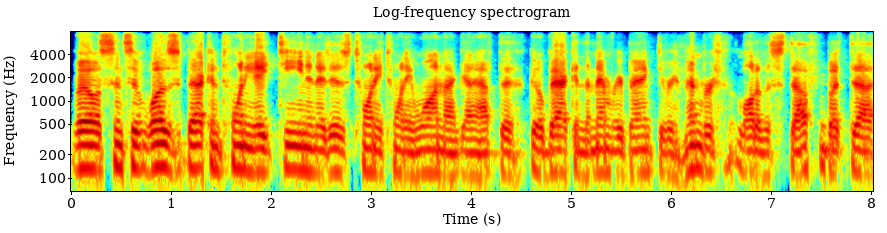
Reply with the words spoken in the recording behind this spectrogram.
Well, since it was back in 2018 and it is 2021, I'm going to have to go back in the memory bank to remember a lot of the stuff. But uh,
